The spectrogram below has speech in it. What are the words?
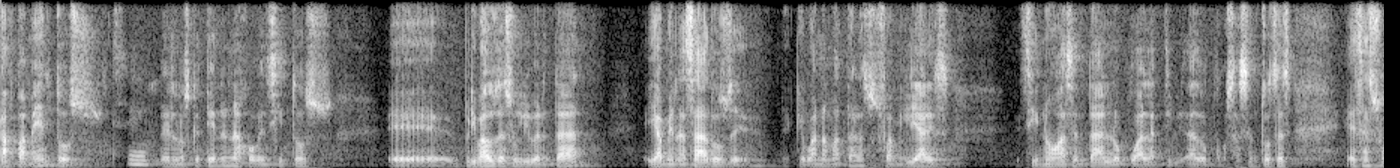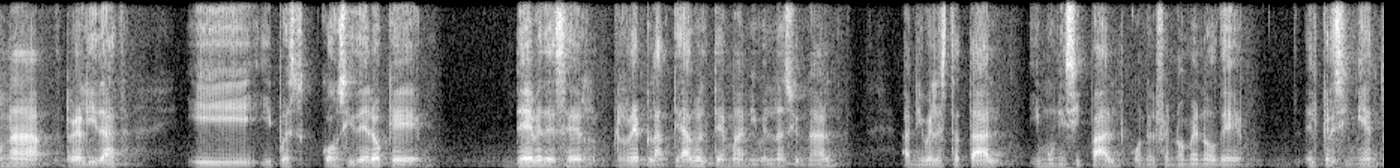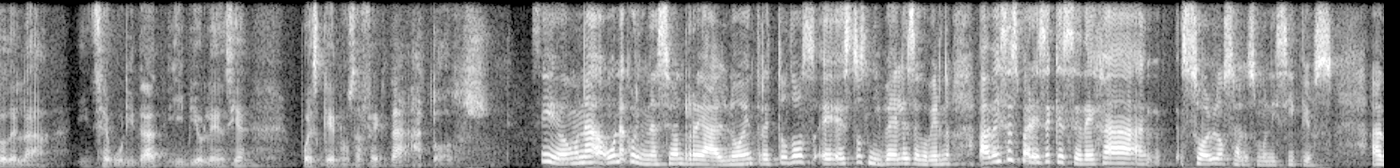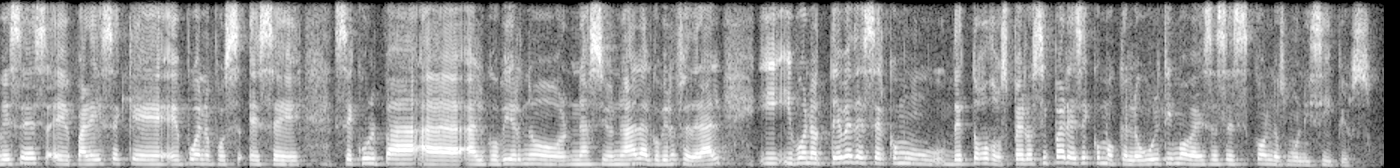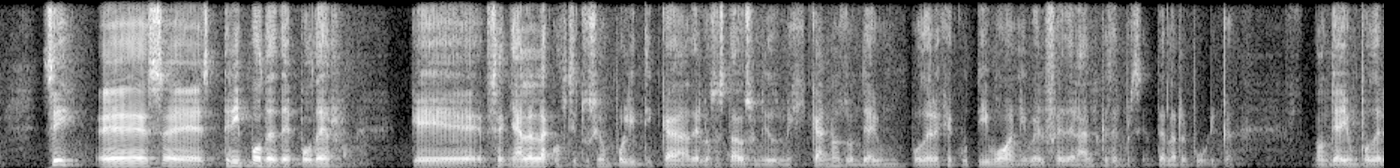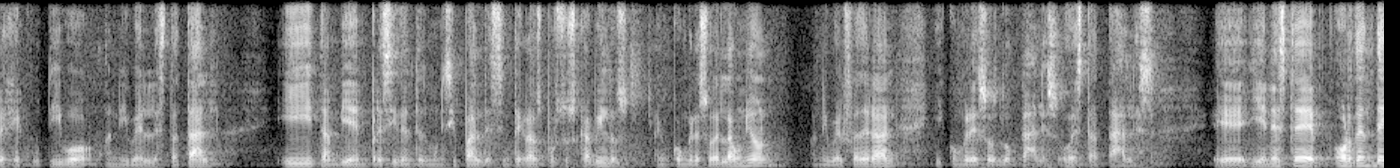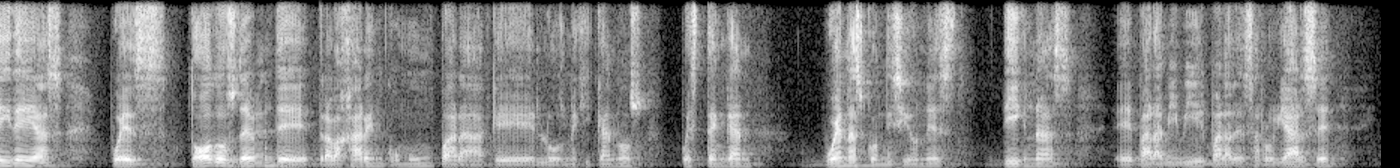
campamentos en los que tienen a jovencitos eh, privados de su libertad y amenazados de, que van a matar a sus familiares si no hacen tal o cual actividad o cosas. Entonces, esa es una realidad y pues considero que debe de ser replanteado el tema a nivel nacional, a nivel estatal y municipal con el fenómeno de el crecimiento de la inseguridad y violencia, pues que nos afecta a todos. Sí, una, una coordinación real, ¿no? Entre todos eh, estos niveles de gobierno. A veces parece que se deja solos a los municipios a veces eh, parece que, eh, bueno, pues eh, se, culpa al gobierno nacional, al gobierno federal, y, bueno, debe de ser como de todos, pero sí parece como que lo último a veces es con los municipios. Sí, es, trípode de poder que señala la constitución política de los Estados Unidos mexicanos, donde hay un poder ejecutivo a nivel federal, que es el presidente de la República, donde hay un poder ejecutivo a nivel estatal y también presidentes municipales integrados por sus cabildos. Hay un Congreso de la Unión a nivel federal y congresos locales o estatales. Eh, y en este orden de ideas, pues todos deben de trabajar en común para que los mexicanos pues tengan buenas condiciones dignas eh, para vivir, para desarrollarse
